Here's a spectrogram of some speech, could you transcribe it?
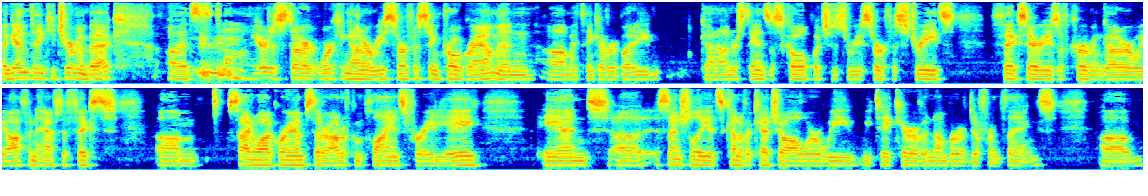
Again, thank you, Chairman Beck. Uh, it's time here to start working on our resurfacing program, and um, I think everybody kind of understands the scope, which is to resurface streets, fix areas of curb and gutter. We often have to fix um, sidewalk ramps that are out of compliance for ADA, and uh, essentially, it's kind of a catch-all where we we take care of a number of different things. Um,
